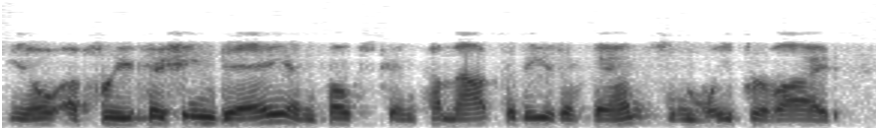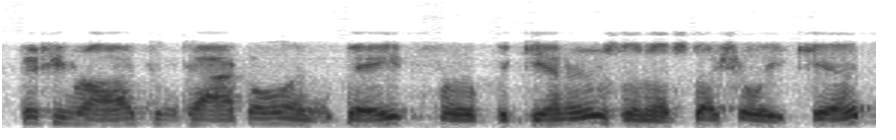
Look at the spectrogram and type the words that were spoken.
you know, a free fishing day, and folks can come out to these events, and we provide fishing rods and tackle and bait for beginners and especially kids,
